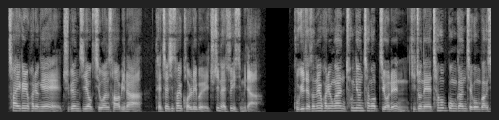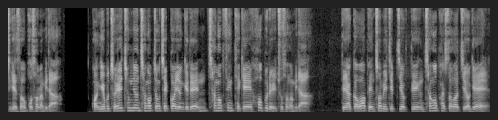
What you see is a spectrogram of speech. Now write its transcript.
차액을 활용해 주변 지역 지원 사업이나 대체 시설 건립을 추진할 수 있습니다. 국유 재산을 활용한 청년 창업 지원은 기존의 창업 공간 제공 방식에서 벗어납니다. 관계부처의 청년 창업 정책과 연계된 창업 생태계 허브를 조성합니다. 대학가와 벤처 밀집 지역 등 창업 활성화 지역에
